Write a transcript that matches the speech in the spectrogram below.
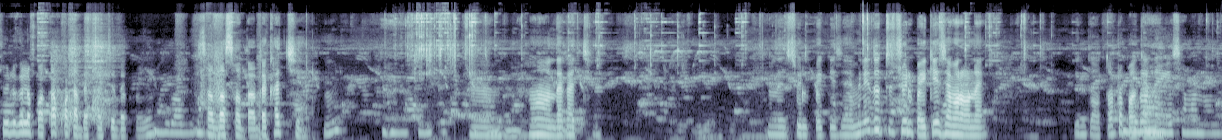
চুলগুলো পাকা পাকা দেখাচ্ছে দেখো। সাদা সাদা দেখাচ্ছে? হুম, হ্যাঁ দেখাচ্ছে। মানে চুল পাকিয়েছে এমনি তো চুল পাকিয়েছে আমার অনেক। কিন্তু অতটা পাকা না গেছে আমার নানা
